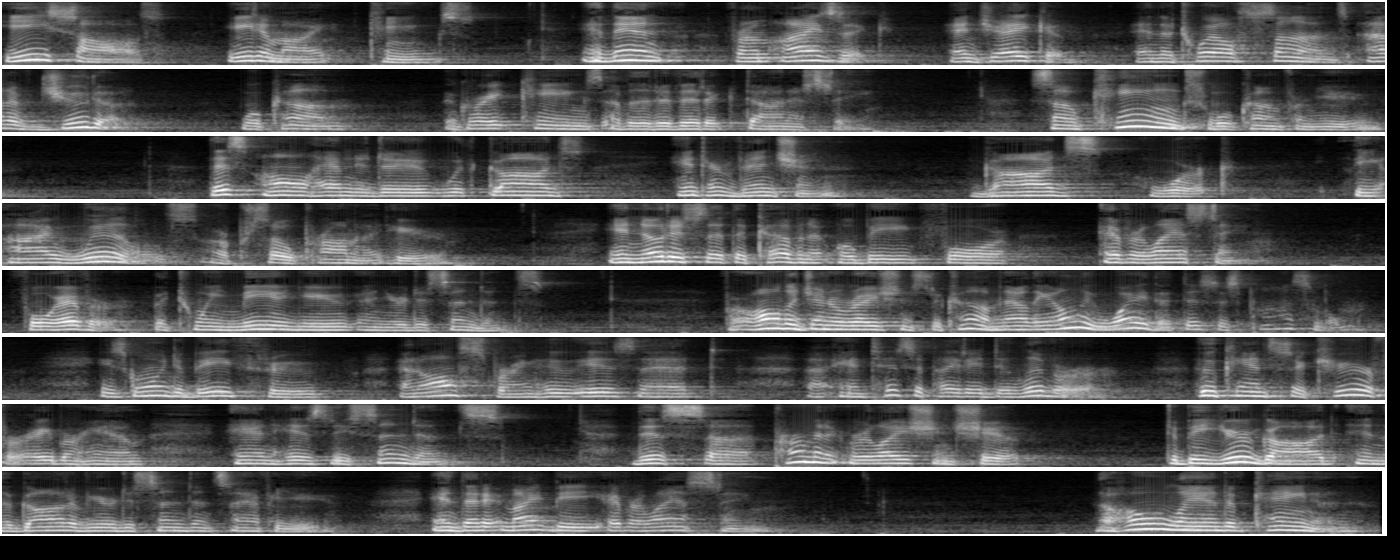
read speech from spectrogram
Esau's Edomite kings, and then from Isaac and Jacob and the 12 sons out of Judah will come the great kings of the Davidic dynasty. So kings will come from you. This all having to do with God's intervention, God's work. The I wills are so prominent here. And notice that the covenant will be for everlasting, forever, between me and you and your descendants, for all the generations to come. Now, the only way that this is possible is going to be through an offspring who is that uh, anticipated deliverer who can secure for Abraham and his descendants this uh, permanent relationship to be your God and the God of your descendants after you, and that it might be everlasting. The whole land of Canaan,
